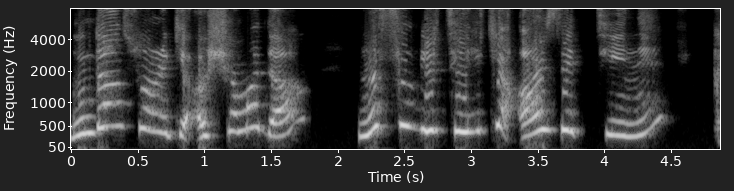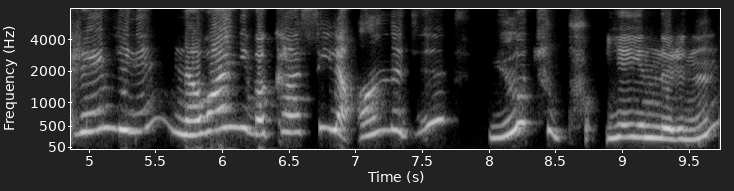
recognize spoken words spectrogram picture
Bundan sonraki aşamada nasıl bir tehlike arz ettiğini Kremlin'in Navalny vakasıyla anladığı YouTube yayınlarının,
